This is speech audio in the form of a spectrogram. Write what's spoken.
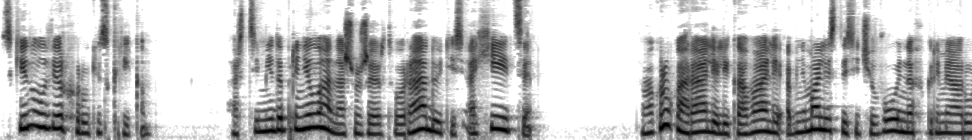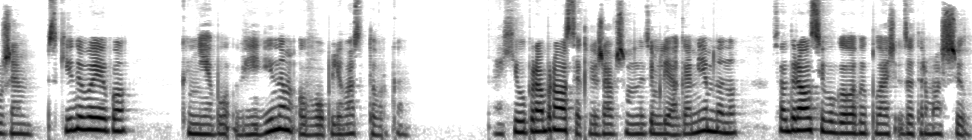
скинул вверх руки с криком – Артемида приняла нашу жертву. Радуйтесь, ахейцы!» Вокруг орали, ликовали, обнимались тысячи воинов, гремя оружием, скидывая его к небу в едином вопле восторга. Ахилл пробрался к лежавшему на земле Агамемнону, содрал с его головы плащ, затормошил.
